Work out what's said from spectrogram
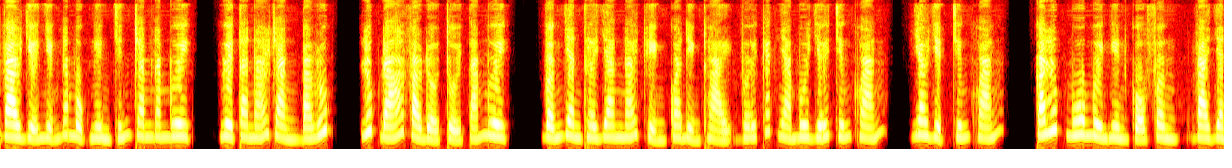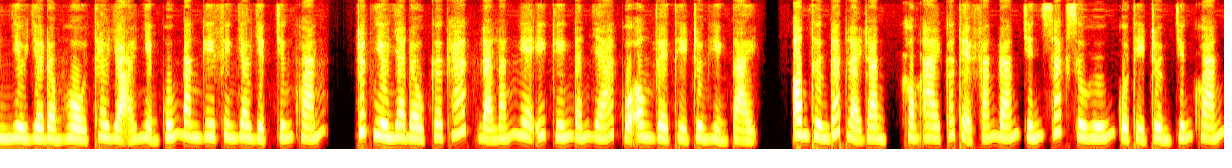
vào giữa những năm 1950, người ta nói rằng Baruch, lúc đó vào độ tuổi 80, vẫn dành thời gian nói chuyện qua điện thoại với các nhà môi giới chứng khoán, giao dịch chứng khoán, có lúc mua 10.000 cổ phần và dành nhiều giờ đồng hồ theo dõi những cuốn băng ghi phiên giao dịch chứng khoán. Rất nhiều nhà đầu cơ khác đã lắng nghe ý kiến đánh giá của ông về thị trường hiện tại. Ông thường đáp lại rằng không ai có thể phán đoán chính xác xu hướng của thị trường chứng khoán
